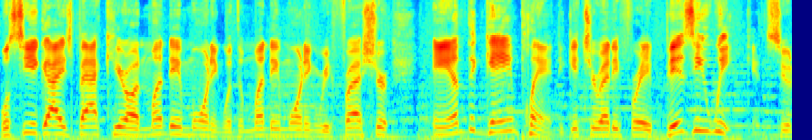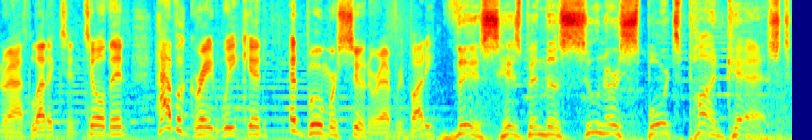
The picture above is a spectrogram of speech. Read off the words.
We'll see you guys back here on Monday morning with the Monday morning refresher and the game plan to get you ready for a busy week in Sooner Athletics. Until then, have a great weekend and Boomer Sooner, everybody. This has been the Sooner Sports Podcast.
